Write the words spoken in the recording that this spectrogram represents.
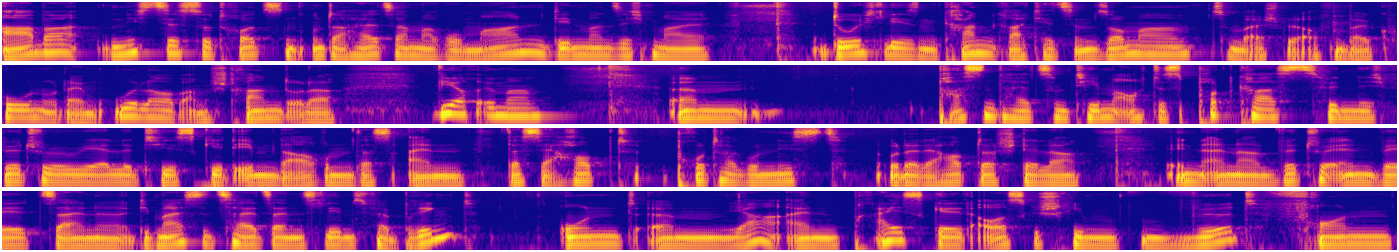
Aber nichtsdestotrotz ein unterhaltsamer Roman, den man sich mal durchlesen kann, gerade jetzt im Sommer, zum Beispiel auf dem Balkon oder im Urlaub am Strand oder wie auch immer. Ähm, passend halt zum Thema auch des Podcasts finde ich Virtual Reality. Es geht eben darum, dass ein, dass der Hauptprotagonist oder der Hauptdarsteller in einer virtuellen Welt seine, die meiste Zeit seines Lebens verbringt und ähm, ja, ein Preisgeld ausgeschrieben wird von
